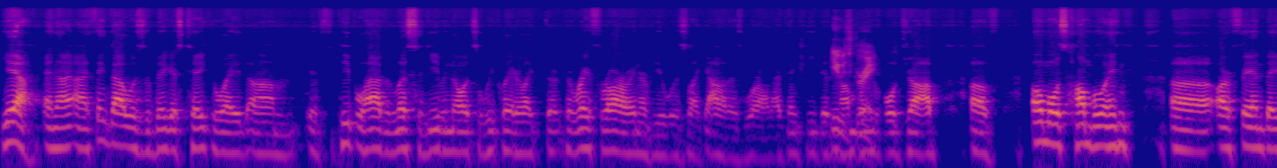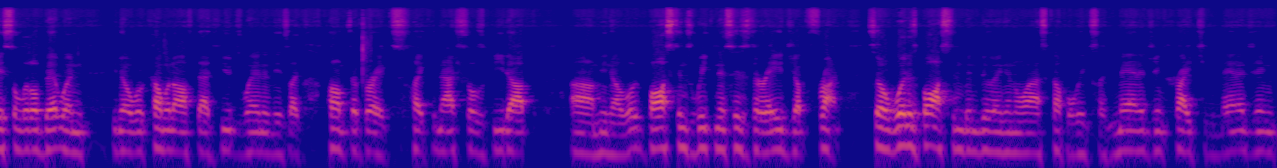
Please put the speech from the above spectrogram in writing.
Yeah, and I, I think that was the biggest takeaway. Um, if people haven't listened, even though it's a week later, like the, the Ray Ferraro interview was like out of this world. I think he did he an unbelievable great. job of almost humbling uh, our fan base a little bit when you know we're coming off that huge win, and he's like, "Pump the brakes!" Like the Nashville's beat up. Um, you know, Boston's weakness is their age up front. So what has Boston been doing in the last couple weeks? Like managing Krejci, managing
